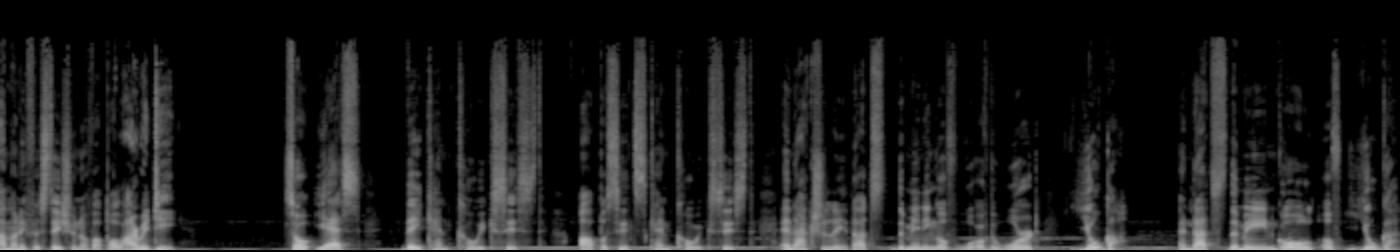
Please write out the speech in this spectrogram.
a manifestation of a polarity. So, yes, they can coexist. Opposites can coexist. And actually, that's the meaning of, of the word yoga. And that's the main goal of yoga.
